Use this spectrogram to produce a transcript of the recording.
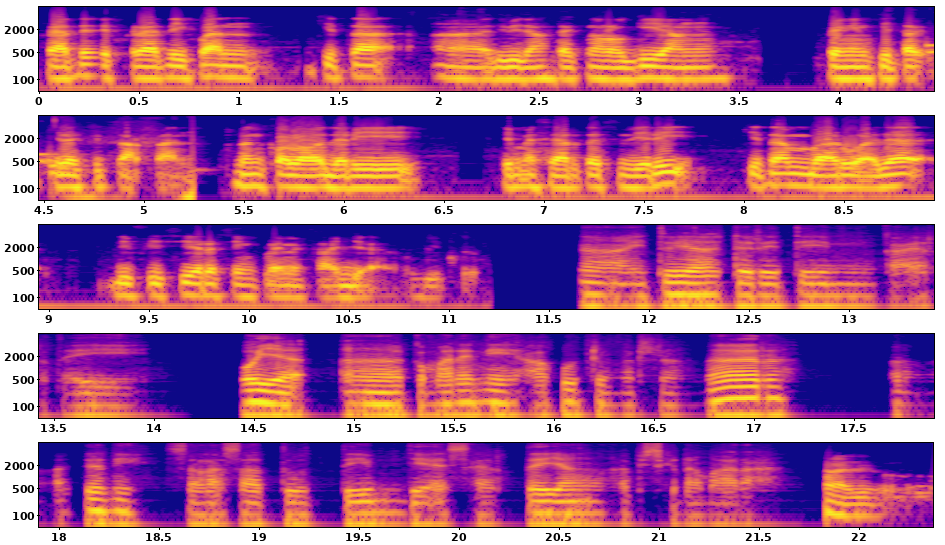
kreatif kreatifan kita uh, di bidang teknologi yang pengen kita kita ciptakan dan kalau dari tim SRT sendiri kita baru ada divisi racing planet saja begitu. Nah, itu ya dari tim KRTI. Oh ya, eh, kemarin nih aku dengar-dengar eh, ada nih salah satu tim di SRT yang habis kena marah. Aduh.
